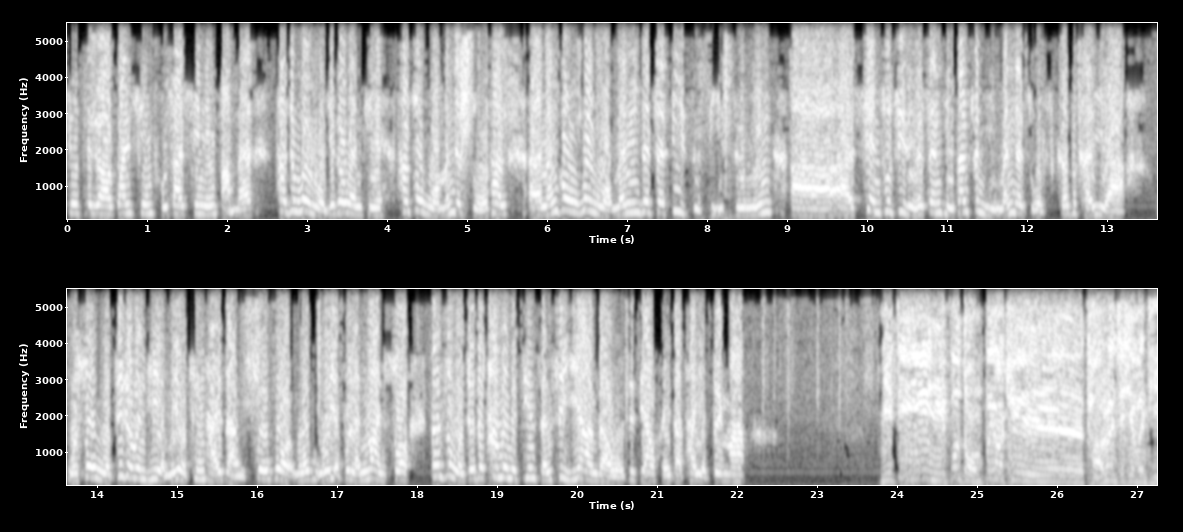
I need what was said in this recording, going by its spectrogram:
修这个观心菩萨心灵法门，他就问我一个问题，他说我们的主他呃能够为我们的这弟子弟子民啊啊、献出自己的身体，但是你们的主可不可以啊？我说我这个问题也没有听台长说过，我我也不能乱说，但是我觉得他们的精神是一样的，我是这样回答，他也对吗？你第一，你不懂，不要去讨论这些问题，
